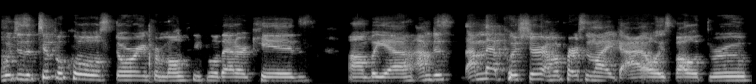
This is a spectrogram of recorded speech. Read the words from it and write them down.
which is a typical story for most people that are kids. Um, but yeah, I'm just I'm that pusher. I'm a person like I always follow through.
